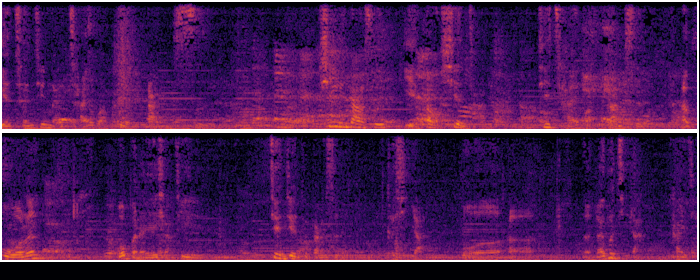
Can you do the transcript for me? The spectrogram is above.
也曾经来采访过当事人，星云大师也到现场。去采访当事人，而我呢，我本来也想去见见这当事人，可惜呀、啊，我呃呃来不及了，他已经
